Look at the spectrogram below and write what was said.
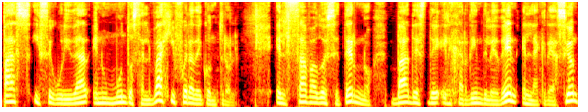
paz y seguridad en un mundo salvaje y fuera de control. El sábado es eterno, va desde el jardín del Edén en la creación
